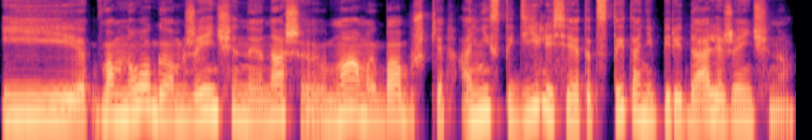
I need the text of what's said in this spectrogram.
И во многом женщины, наши мамы, бабушки, они стыдились, и этот стыд они передали женщинам.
